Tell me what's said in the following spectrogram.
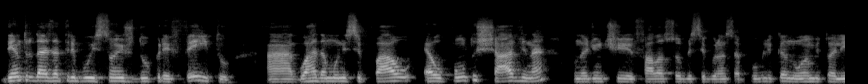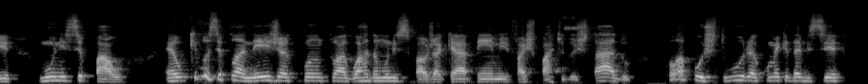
Dentro das atribuições do prefeito, a Guarda Municipal é o ponto-chave, né? Quando a gente fala sobre segurança pública no âmbito ali municipal. É o que você planeja quanto à Guarda Municipal, já que a PM faz parte do Estado? Qual a postura, como é que deve ser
